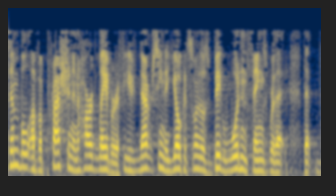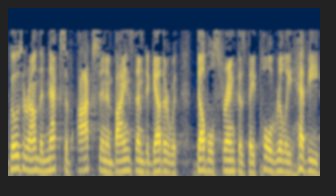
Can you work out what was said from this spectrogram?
symbol of oppression and hard labor. If you've never seen a yoke, it's one of those big wooden things where that, that goes around the necks of oxen and binds them together with double strength as they pull really heavy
